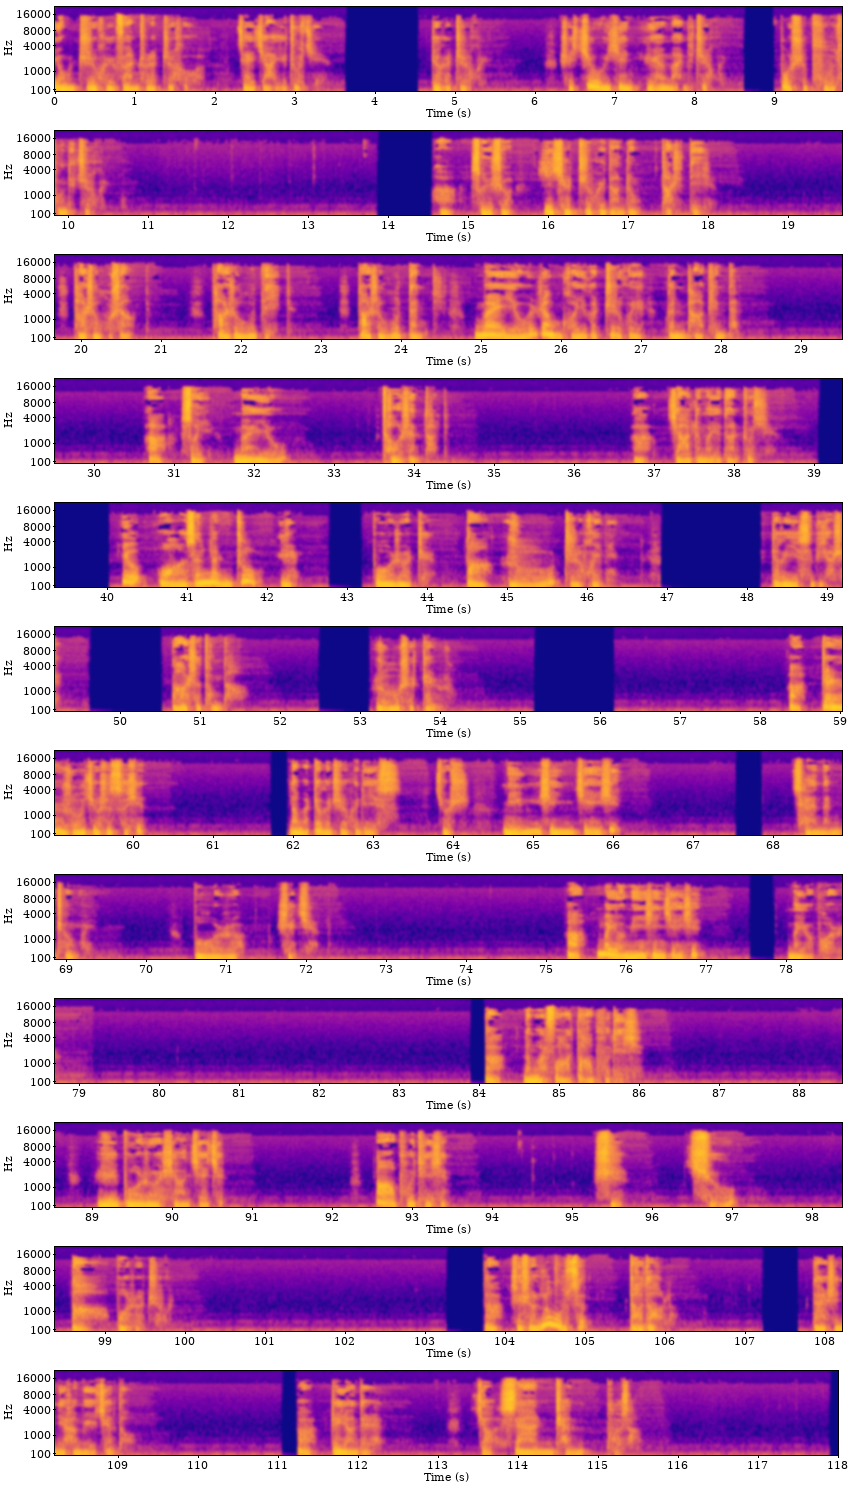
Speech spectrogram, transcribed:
用智慧翻出来之后啊，再加以注解，这个智慧是究竟圆满的智慧，不是普通的智慧啊。所以说，一切智慧当中，它是第一。它是无上的，它是无比的，它是无等的，没有任何一个智慧跟它平等啊！所以没有超胜他的啊！加这么一段注解，又往生论注曰：“般若者，大如之慧名。”这个意思比较深。达是通达，如是真如啊，真如就是自信。那么这个智慧的意思，就是明心见性，才能成为般若现前。啊，没有明心见性，没有般若。啊，那么发大菩提心，与般若相接近。大菩提心。是求大般若智慧。啊，所以说路子找到了，但是你还没有见到。啊，这样的人。叫三乘菩萨。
